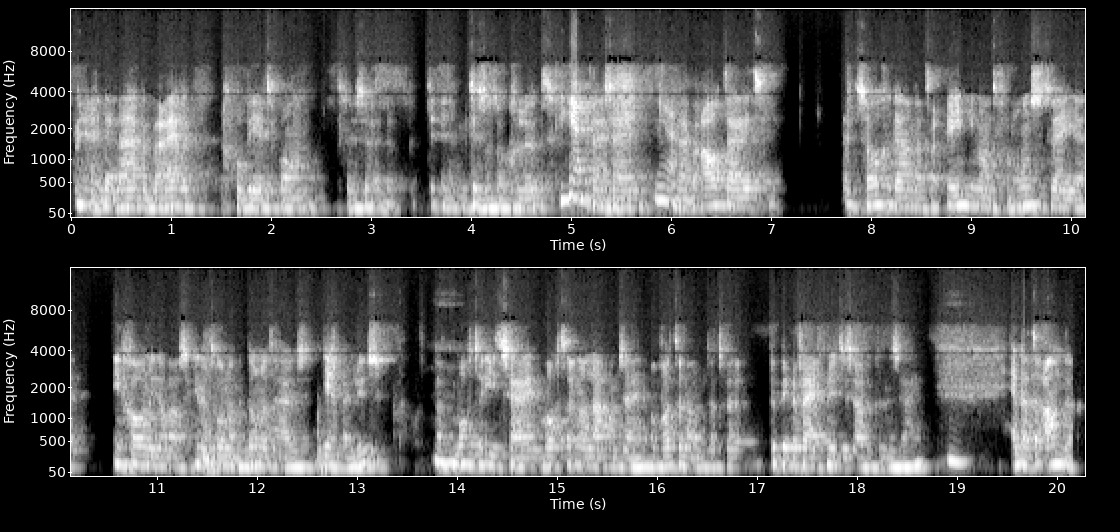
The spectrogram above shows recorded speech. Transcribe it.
En daarna hebben we eigenlijk geprobeerd om, dus, uh, het is ons ook gelukt. Ja. Wij, zijn, we hebben altijd het zo gedaan dat er één iemand van ons tweeën in Groningen was, in het Ronald McDonald huis, dicht bij Luus. Dat mm. mocht er iets zijn, mocht er een alarm zijn, of wat dan ook, dat we er binnen vijf minuten zouden kunnen zijn. Mm. En dat de ander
